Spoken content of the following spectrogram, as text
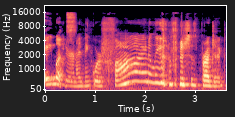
eight months. And I think we're finally gonna finish this project.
